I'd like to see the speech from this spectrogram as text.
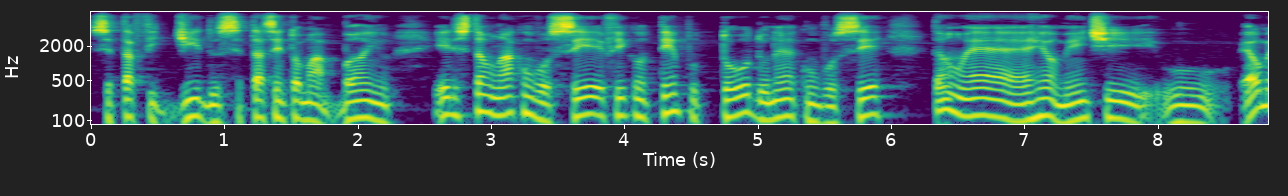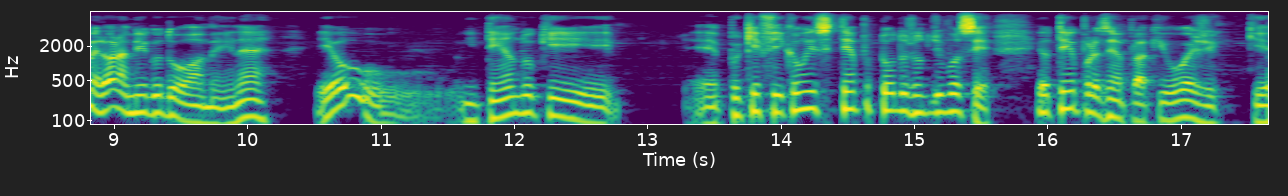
se você tá fedido, se você tá sem tomar banho, eles estão lá com você, ficam o tempo todo, né, com você. Então é realmente o é o melhor amigo do homem, né? Eu entendo que é porque ficam esse tempo todo junto de você. Eu tenho, por exemplo, aqui hoje que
